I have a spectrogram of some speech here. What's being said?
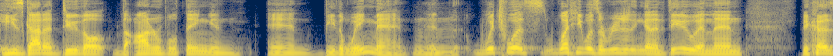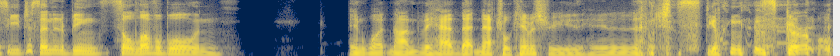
He's got to do the, the honorable thing and, and be the wingman, mm-hmm. which was what he was originally going to do. And then, because he just ended up being so lovable and and whatnot. They had that natural chemistry. He ended up just stealing his girl,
